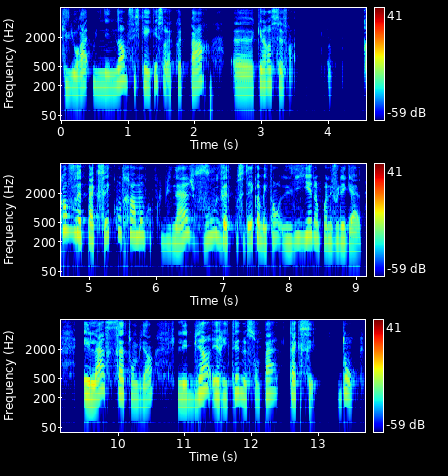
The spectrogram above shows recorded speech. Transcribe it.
qu'il y aura une énorme fiscalité sur la cote-part euh, qu'elle recevra. Quand vous êtes paxé, contrairement au concubinage, vous êtes considéré comme étant lié d'un point de vue légal. Et là, ça tombe bien, les biens hérités ne sont pas taxés. Donc,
